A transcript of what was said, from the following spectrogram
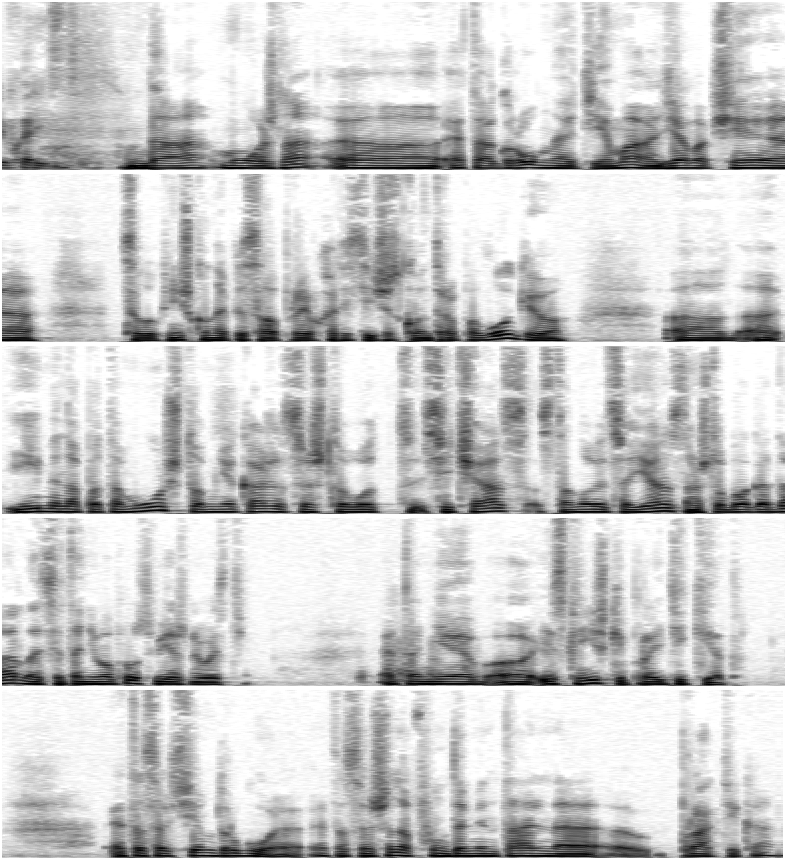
Евхаристия. Да, можно. Э, это огромная тема. Я вообще целую книжку написал про евхаристическую антропологию. Э, э, именно потому, что мне кажется, что вот сейчас становится ясно, что благодарность это не вопрос вежливости. Это не из книжки про этикет. Это совсем другое. Это совершенно фундаментальная практика,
